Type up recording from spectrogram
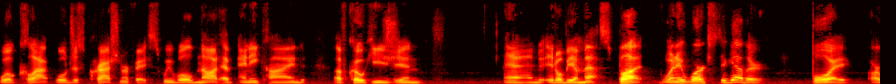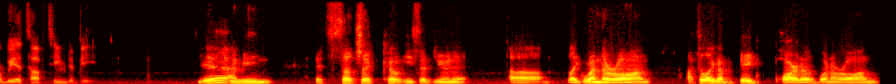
will collapse. Will just crash in our face. We will not have any kind of cohesion, and it'll be a mess. But when it works together, boy, are we a tough team to beat. Yeah, I mean, it's such a cohesive unit. Um, like when they're on, I feel like a big part of when they're on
